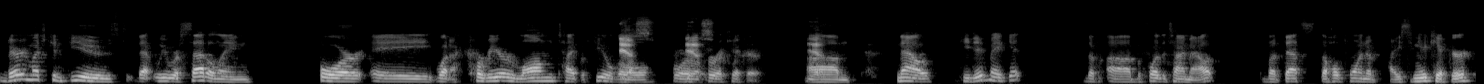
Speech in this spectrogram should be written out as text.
very much confused that we were settling for a what a career long type of field goal Yes. for Yes. for a kicker. Yeah. Um, now he did make it the uh, before the timeout, but that's the whole point of icing a kicker.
